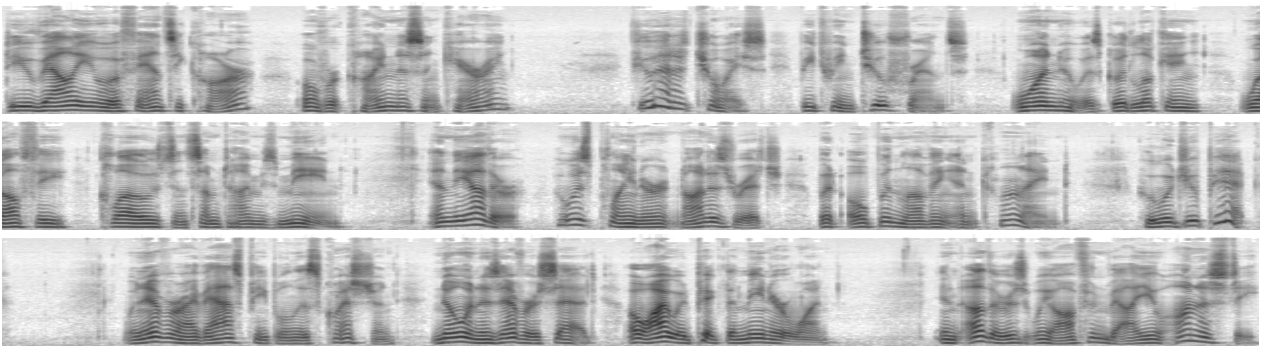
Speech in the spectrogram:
Do you value a fancy car over kindness and caring? If you had a choice between two friends, one who was good looking, wealthy, closed, and sometimes mean, and the other Who is plainer, not as rich, but open, loving, and kind? Who would you pick? Whenever I've asked people this question, no one has ever said, Oh, I would pick the meaner one. In others, we often value honesty,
